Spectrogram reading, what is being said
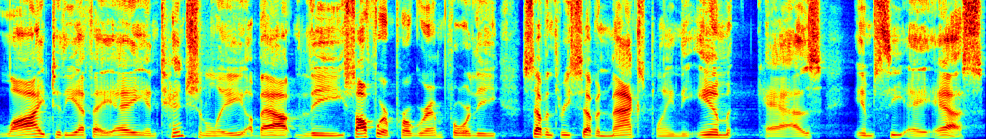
lied to the FAA intentionally about the software program for the 737 MAX plane, the MCAS, MCAS,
